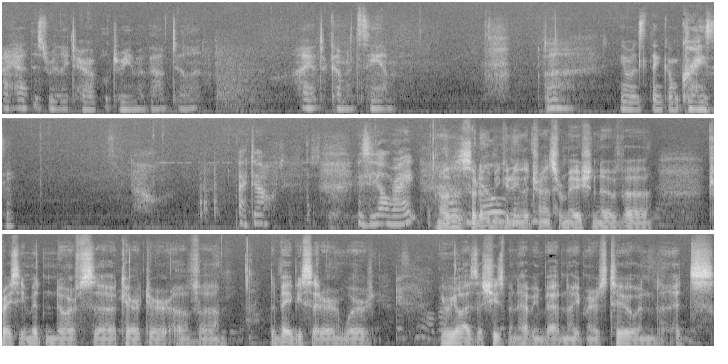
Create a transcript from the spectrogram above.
I had this really terrible dream about Dylan. I had to come and see him. Uh, you must think I'm crazy. No, I don't. Is he all right? Oh, this is sort of the beginning of the transformation of uh, Tracy Middendorf's uh, character of uh, the babysitter, where you realize that she's been having bad nightmares too, and it's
